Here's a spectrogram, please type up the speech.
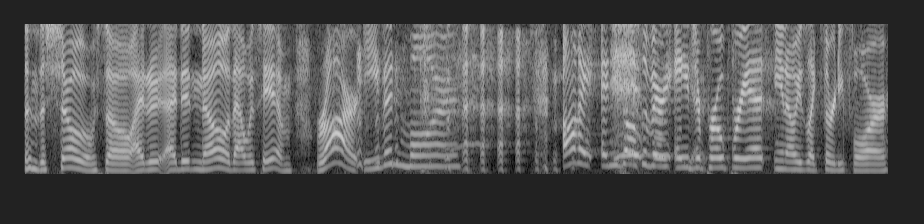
in the show, so I, I didn't know that was him. Rar, even more. okay, and he's also very age appropriate. You know, he's like 34.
